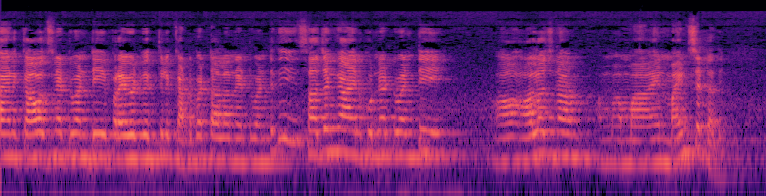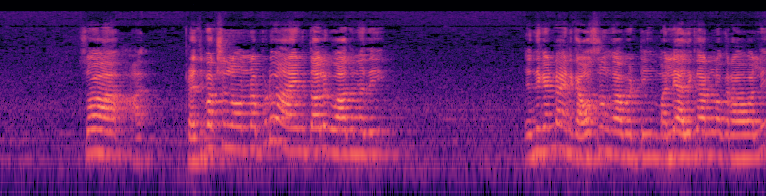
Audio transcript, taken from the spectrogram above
ఆయనకు కావాల్సినటువంటి ప్రైవేట్ వ్యక్తులు కట్టబెట్టాలనేటువంటిది సహజంగా ఆయనకు ఉన్నటువంటి ఆలోచన ఆయన మైండ్ సెట్ అది. సో ప్రతిపక్షంలో ఉన్నప్పుడు ఆయన తాలూకు వాదనది ఎందుకంటే ఆయనకు అవసరం కాబట్టి మళ్ళీ అధికారంలోకి రావాలి.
